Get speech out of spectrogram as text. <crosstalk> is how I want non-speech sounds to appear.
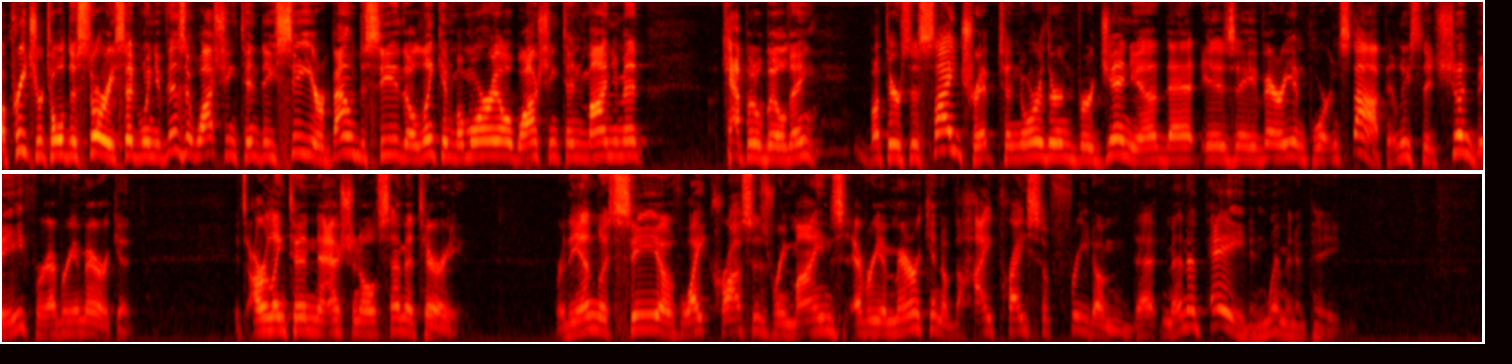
A preacher told this story. He said, When you visit Washington, D.C., you're bound to see the Lincoln Memorial, Washington Monument, Capitol Building. But there's a side trip to Northern Virginia that is a very important stop. At least it should be for every American. It's Arlington National Cemetery, where the endless sea of white crosses reminds every American of the high price of freedom that men have paid and women have paid.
